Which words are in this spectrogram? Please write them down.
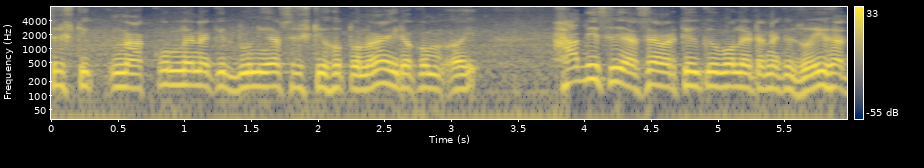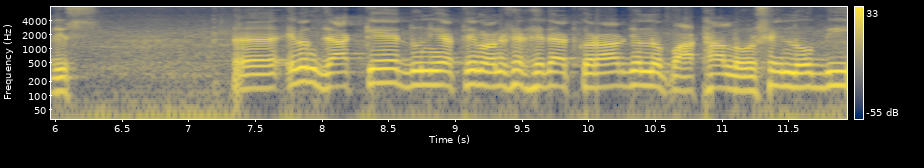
সৃষ্টি না করলে নাকি দুনিয়া সৃষ্টি হতো না এরকম হাদিসই আছে আবার কেউ কেউ বলে এটা নাকি জয়ী হাদিস। এবং যাকে দুনিয়াতে মানুষের হেদায়ত করার জন্য পাঠালো সেই নবী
